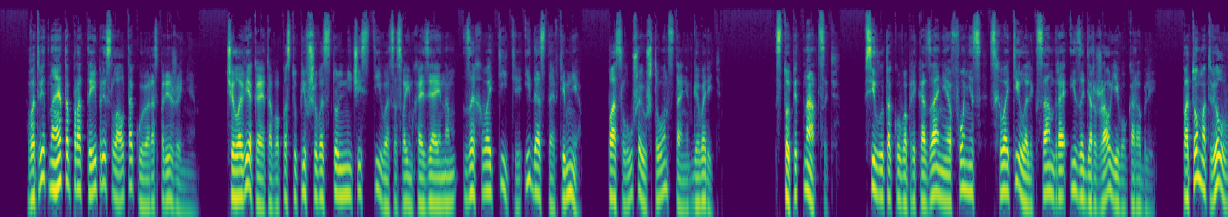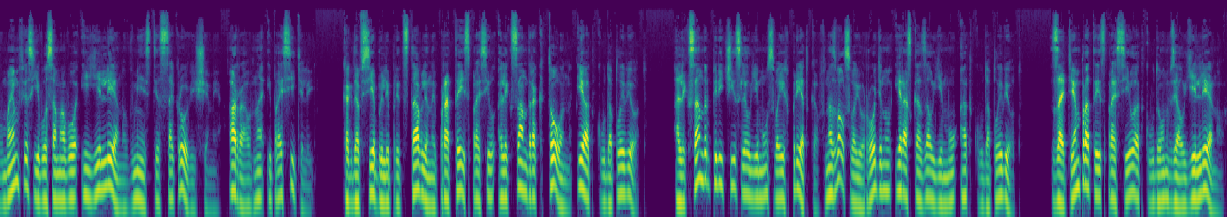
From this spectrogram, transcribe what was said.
В ответ на это Протей прислал такое распоряжение. Человека этого, поступившего столь нечестиво со своим хозяином, захватите и доставьте мне. Послушаю, что он станет говорить. 115. В силу такого приказания Фонис схватил Александра и задержал его корабли. Потом отвел в Мемфис его самого и Елену вместе с сокровищами, а равно и просителей. Когда все были представлены, Протей спросил Александра, кто он и откуда плывет. Александр перечислил ему своих предков, назвал свою родину и рассказал ему, откуда плывет. Затем Протей спросил, откуда он взял Елену.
